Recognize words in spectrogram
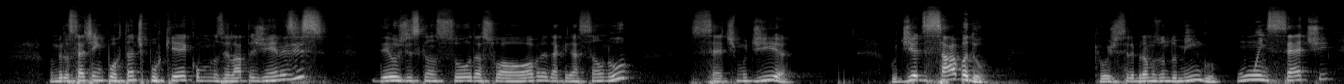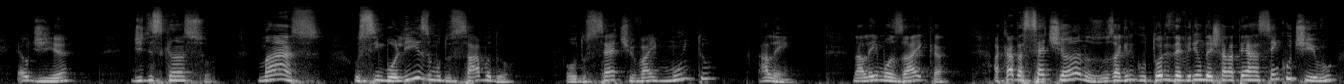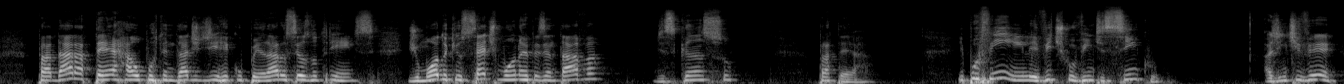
O número 7 é importante porque, como nos relata Gênesis, Deus descansou da sua obra da criação no sétimo dia. O dia de sábado, que hoje celebramos no domingo, 1 em 7 é o dia de descanso. Mas o simbolismo do sábado, ou do sete, vai muito além. Na lei mosaica, a cada sete anos, os agricultores deveriam deixar a terra sem cultivo para dar à terra a oportunidade de recuperar os seus nutrientes, de modo que o sétimo ano representava descanso para a terra. E por fim, em Levítico 25, a gente vê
